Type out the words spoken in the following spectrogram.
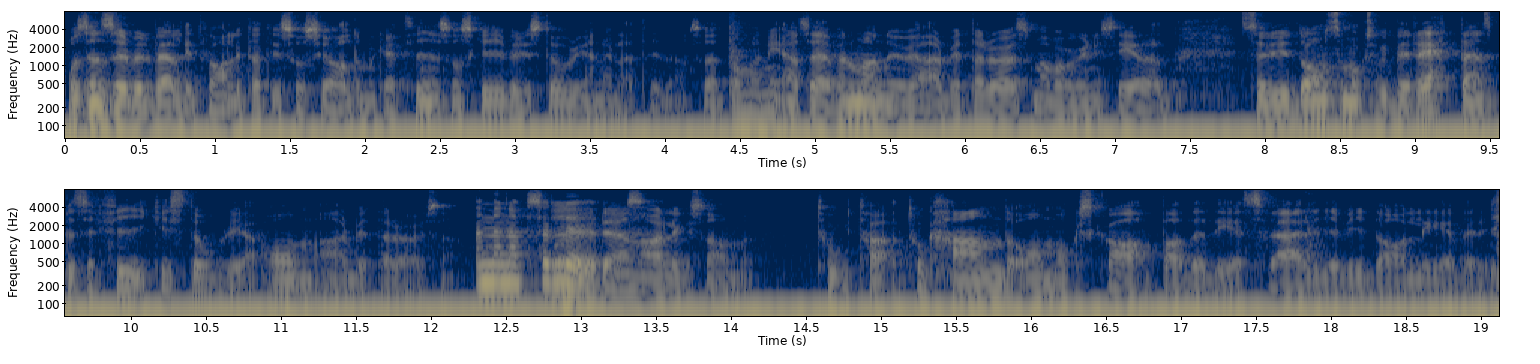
Och sen så är det väl väldigt vanligt att det är socialdemokratin som skriver historien hela tiden. Så att om man är, alltså även om man nu är arbetarrörelse, man var organiserad, så är det ju de som också vill berätta en specifik historia om arbetarrörelsen. Men Och hur absolut. den har liksom tog, tog hand om och skapade det Sverige vi idag lever i.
